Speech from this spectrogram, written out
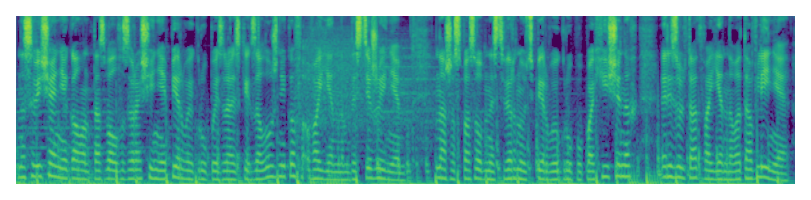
На совещании Галланд назвал возвращение первой группы израильских заложников военным достижением. Наша способность вернуть первую группу похищенных – результат военного давления.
